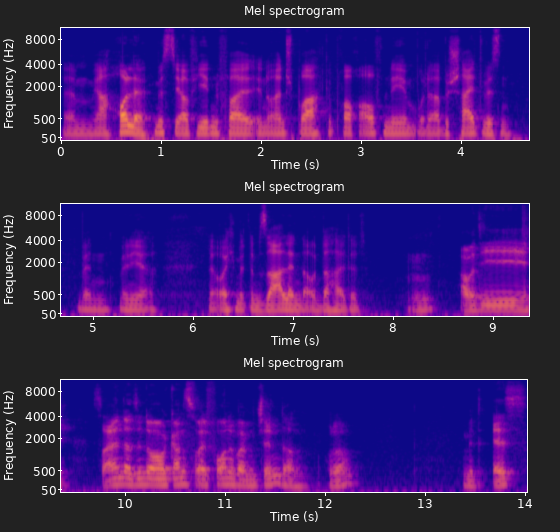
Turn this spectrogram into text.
Ähm, ja, Holle müsst ihr auf jeden Fall in euren Sprachgebrauch aufnehmen oder Bescheid wissen, wenn, wenn ihr ja, euch mit einem Saarländer unterhaltet. Mhm. Aber die Saarländer sind auch ganz weit vorne beim Gendern, oder? Mit S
